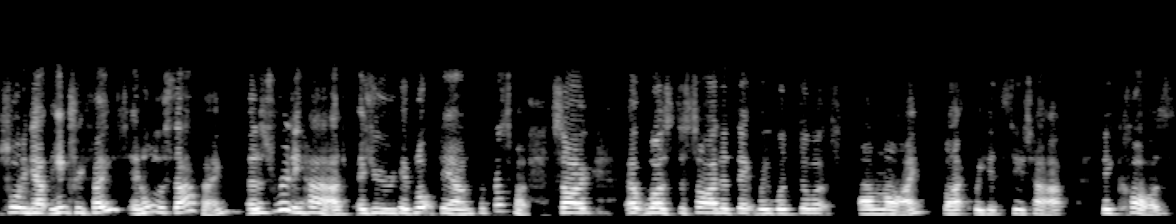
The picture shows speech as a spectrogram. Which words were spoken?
sorting out the entry fees and all the staffing is really hard as you have lockdown for Christmas. So it was decided that we would do it online like we had set up because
